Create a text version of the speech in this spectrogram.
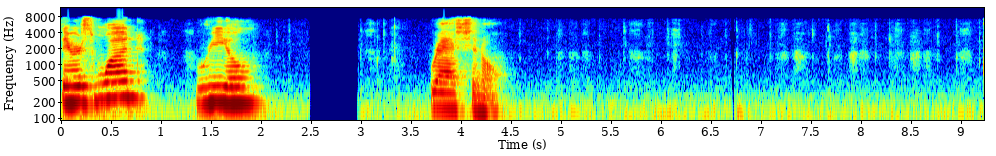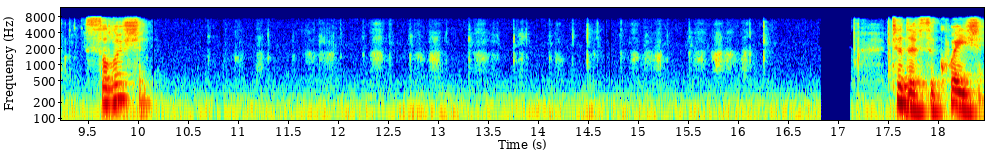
There's one real rational solution. to this equation.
